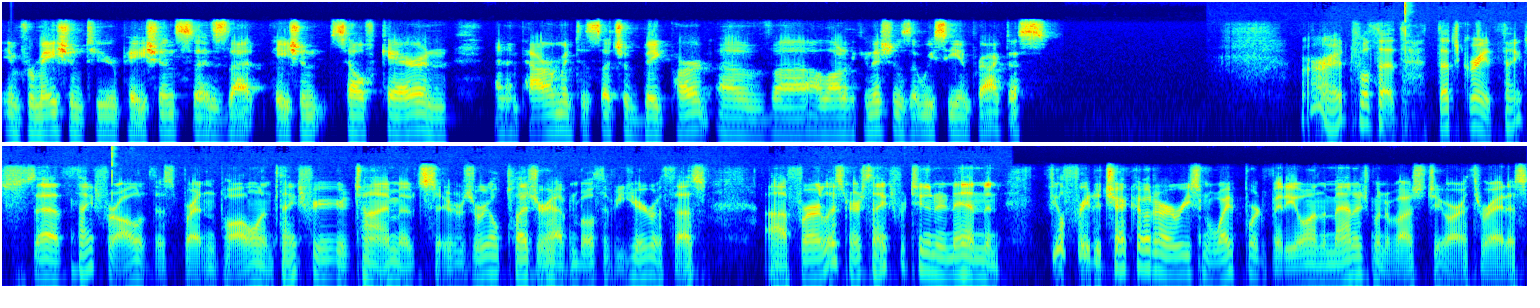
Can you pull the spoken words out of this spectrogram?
information to your patients as that patient self care and, and empowerment is such a big part of uh, a lot of the conditions that we see in practice. All right. Well, that that's great. Thanks. Uh, thanks for all of this, Brett and Paul, and thanks for your time. It's, it was a real pleasure having both of you here with us. Uh, for our listeners, thanks for tuning in, and feel free to check out our recent whiteboard video on the management of osteoarthritis.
